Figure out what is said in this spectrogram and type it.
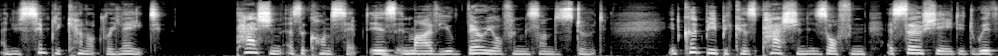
and you simply cannot relate. Passion as a concept is, in my view, very often misunderstood. It could be because passion is often associated with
